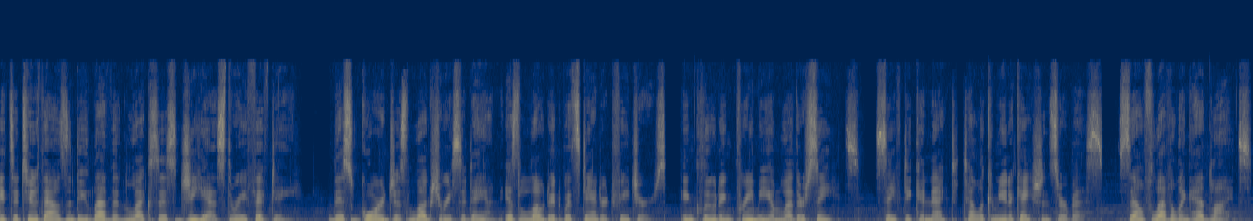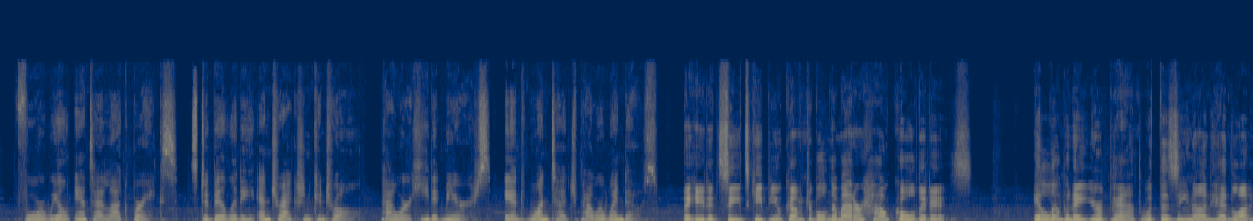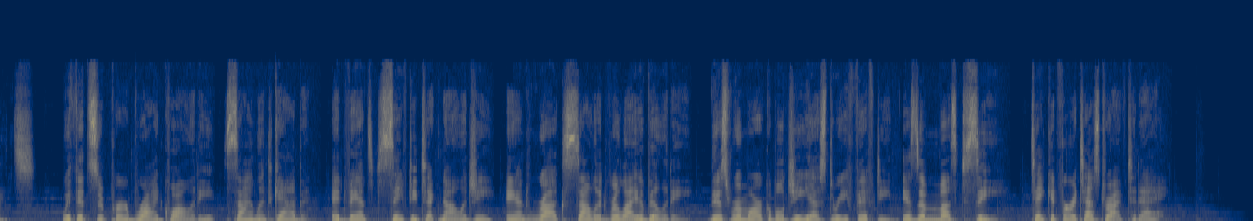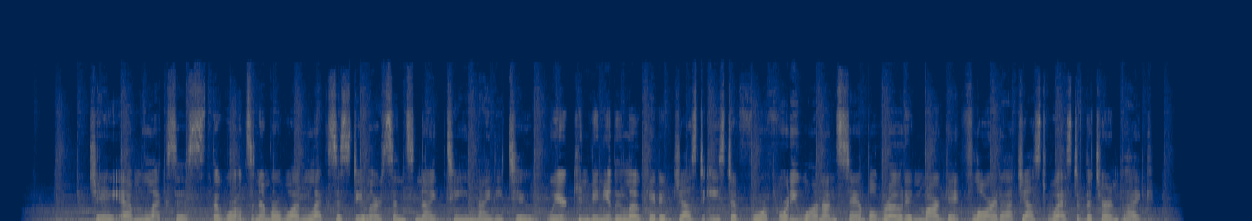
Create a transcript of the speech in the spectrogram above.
It's a 2011 Lexus GS350. This gorgeous luxury sedan is loaded with standard features, including premium leather seats, Safety Connect telecommunication service, self-leveling headlights, four-wheel anti-lock brakes, stability and traction control, power heated mirrors, and one-touch power windows. The heated seats keep you comfortable no matter how cold it is. Illuminate your path with the xenon headlights. With its superb ride quality, silent cabin, advanced safety technology, and rock-solid reliability, this remarkable GS350 is a must-see. Take it for a test drive today. JM Lexus, the world's number one Lexus dealer since 1992. We're conveniently located just east of 441 on Sample Road in Margate, Florida, just west of the Turnpike.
